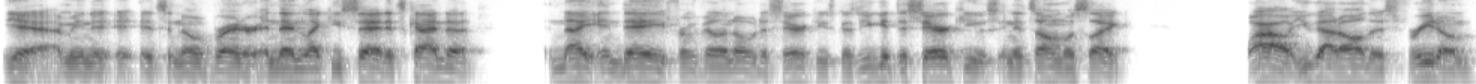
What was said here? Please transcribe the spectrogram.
yeah, I mean, it, it's a no brainer. And then, like you said, it's kind of night and day from Villanova to Syracuse because you get to Syracuse and it's almost like, wow, you got all this freedom,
